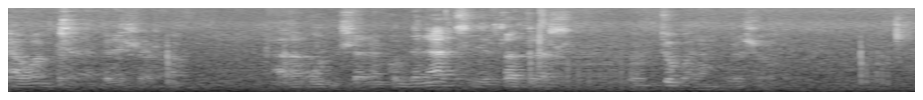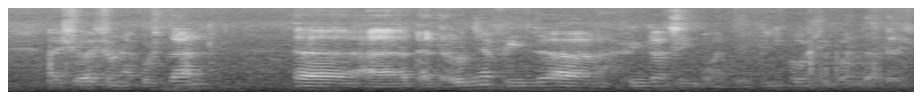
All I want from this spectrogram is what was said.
cauen presos. No? Uns seran condemnats i els altres jugaran presó. Això és una constant eh, a Catalunya fins, a, fins al 50 i pico, 53.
